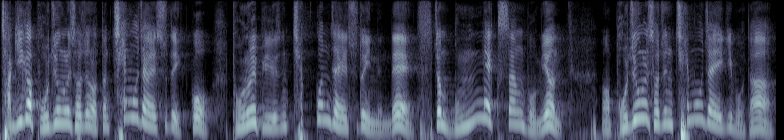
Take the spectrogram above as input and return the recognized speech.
자기가 보증을 서준 어떤 채무자일 수도 있고 돈을 빌려준 채권자일 수도 있는데 좀 문맥상 보면 어, 보증을 서준 채무자이기보다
